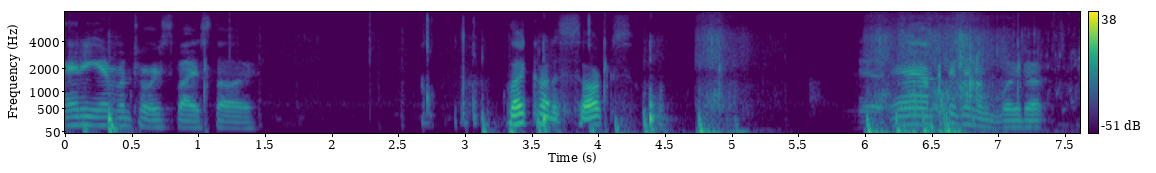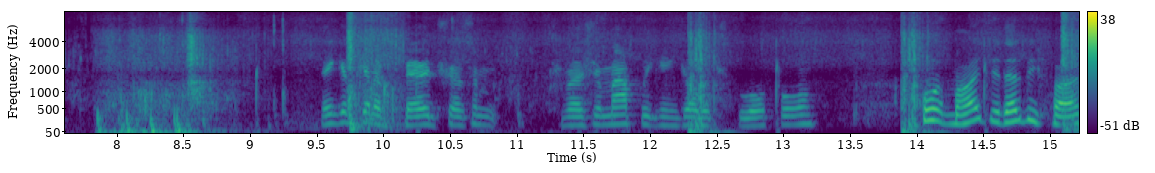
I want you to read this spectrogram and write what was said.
any inventory space though. That kind of sucks. Yeah. I'm still gonna loot it. Think it's got a buried treasure treasure map we can go explore for. Oh, it might do. That'd be fun.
